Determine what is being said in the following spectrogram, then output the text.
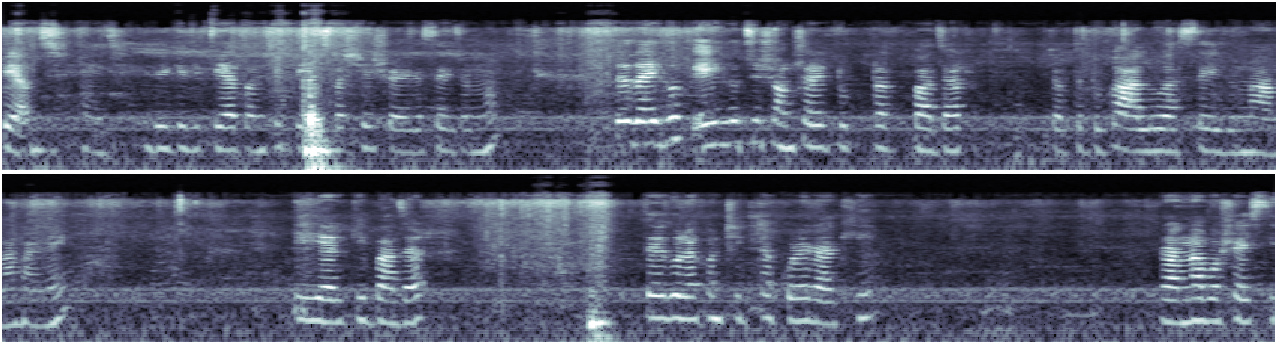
পেঁয়াজ। দুই কেজি পেঁয়াজ আনছি, পেঁয়াজটা শেষ হয়ে গেছে এই জন্য। তো যাই হোক, এই হচ্ছে সংসারের টুকটাক বাজার। যতটুকু আলু আছে, এই জন্য আনা হয় নাই। এই আর কি বাজার। তো এগুলো এখন ঠিকঠাক করে রাখি। রান্না বসাইছি।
